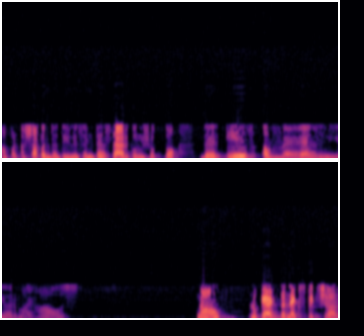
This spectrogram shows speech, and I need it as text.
आपण अशा पद्धतीने सेंटेन्स तयार करू शकतो. There is a well near my house now लुक ॲट द नेक्स्ट पिक्चर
